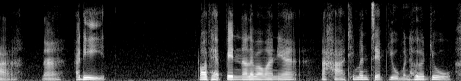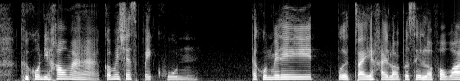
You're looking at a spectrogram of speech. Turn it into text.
ค่ะนะอดีต รอยแผลเป็นอะไรประมาณนี้นะคะ ที่มันเจ็บอยู่มันเฮิร์ตอยู่ คือคนที่เข้ามาก็ไม่ใช่สเปคคุณ แต่คุณไม่ได้ เปิดใจใครร้อยเปอร์เซ็นต์แล้วเพราะว่า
